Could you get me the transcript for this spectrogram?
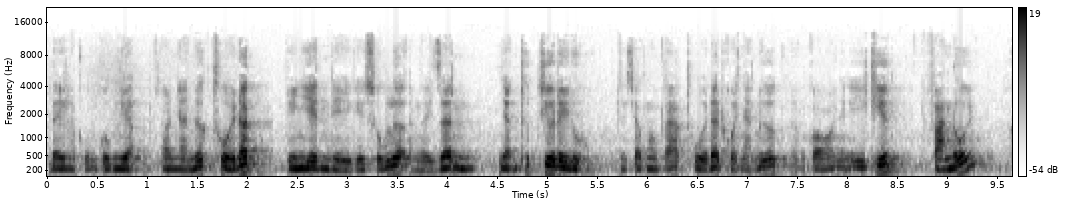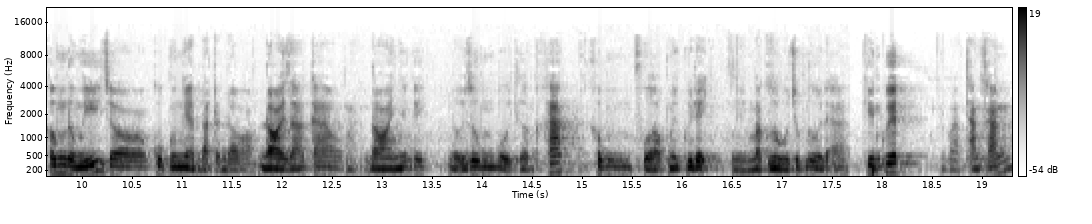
Đây là cụm công nghiệp do nhà nước thổi đất. Tuy nhiên thì cái số lượng người dân nhận thức chưa đầy đủ. Trong công tác thu hồi đất của nhà nước cũng có những ý kiến phản đối, không đồng ý cho cụm công nghiệp đặt ở đó, đòi giá cao, đòi những cái nội dung bồi thường khác không phù hợp với quy định. Mặc dù chúng tôi đã kiên quyết và thẳng thắn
